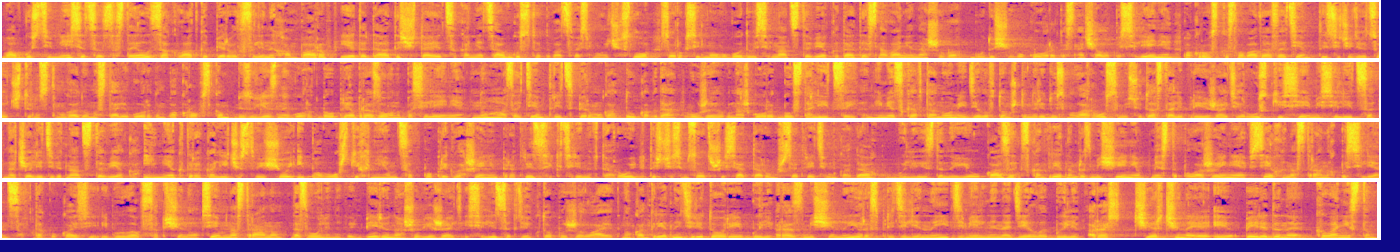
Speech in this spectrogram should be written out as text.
в августе месяце, состоялась закладка первых соляных амбаров, и эта дата считается конец августа, 28 число 47 года 18 века, дата основания нашего будущего города. Сначала поселение Покровская Слобода, затем в 1914 году мы стали городом Покровском. Безуездный город был преобразован в поселение. Ну а затем в 1931 1941 году, когда уже наш город был столицей немецкой автономии, дело в том, что наряду с малороссами сюда стали приезжать и русские семьи селиться в начале XIX века, и некоторое количество еще и поволжских немцев. По приглашению императрицы Екатерины II в 1762-63 годах были изданы ее указы с конкретным размещением местоположения всех иностранных поселенцев. Так в указе и было сообщено. Всем иностранным дозволено в империю нашу въезжать и селиться где кто пожелает. Но конкретные территории были размещены размещены, распределены, земельные наделы были расчерчены и переданы колонистам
